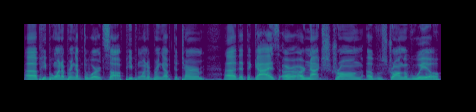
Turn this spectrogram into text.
Uh, people want to bring up the word soft. People want to bring up the term uh, that the guys are, are not strong of strong of will.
